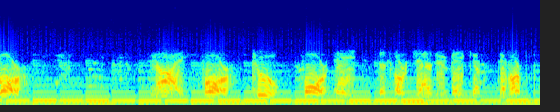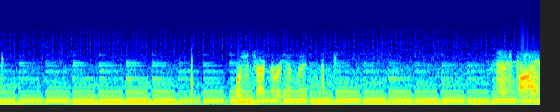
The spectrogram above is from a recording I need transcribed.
four nine four two four eight. This is for Jasmine Bacon. Ten four. What's your track number again, please? This is five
